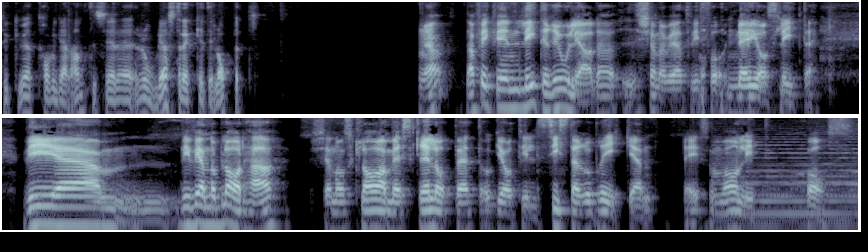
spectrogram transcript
tycker vi att 12 Galantis är det roliga strecket i loppet. Ja, där fick vi en lite roligare. Där känner vi att vi får nöja oss lite. Vi, eh, vi vänder blad här, känner oss klara med skrälloppet och går till sista rubriken. Det är som vanligt bas.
